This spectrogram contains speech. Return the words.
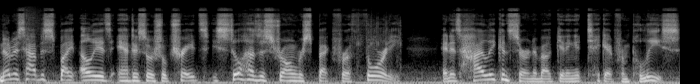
Notice how, despite Elliot's antisocial traits, he still has a strong respect for authority and is highly concerned about getting a ticket from police.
